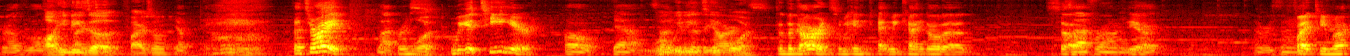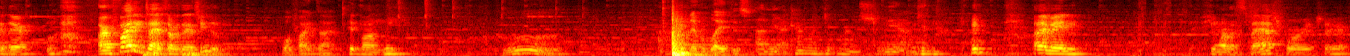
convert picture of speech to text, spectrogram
Growlithe Oh, he needs Firestone. a Firestone? Yep. Damn. That's right. Lapras. What? We get T here Oh, yeah. So What we need get the T for? guards. to the guards, we can we can go to so Saffron yeah. get everything. fight Team Rocket there. Our fighting types over there too. What fight time? Hitmonlee. Ooh. Never played this. I mean, I kind of like getting around Shan. I mean, if you want to smash for it, sure.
